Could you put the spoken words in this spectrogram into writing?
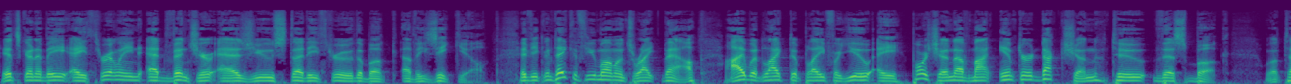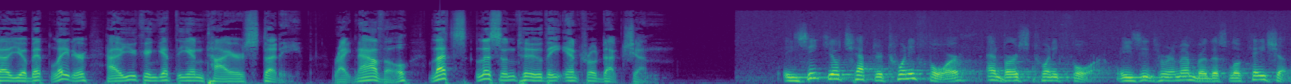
It's going to be a thrilling adventure as you study through the book of Ezekiel. If you can take a few moments right now, I would like to play for you a portion of my introduction to this book. We'll tell you a bit later how you can get the entire study. Right now, though, let's listen to the introduction. Ezekiel chapter 24 and verse 24. Easy to remember this location.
